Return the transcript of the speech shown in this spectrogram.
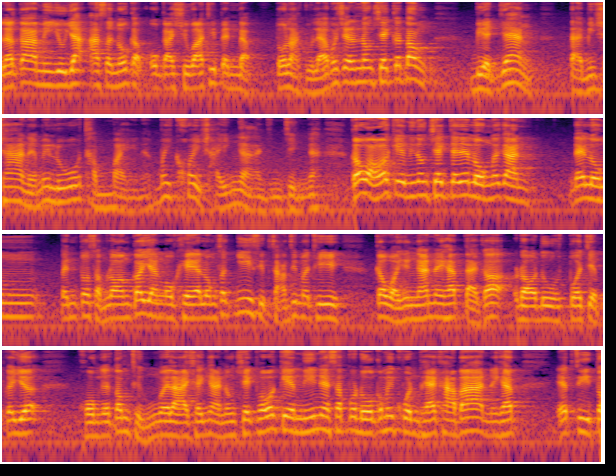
แล้วก็มียูยะอาสโนะกับโอกาชิวะที่เป็นแบบตัวหลักอยู่แล้ว เพราะฉะนั้นน้องเช็คก็ต้องเบียดแย่งแต่มิชาเนี่ยไม่รู้ทำไมนะไม่ค่อยใช้งานจริงๆนะก็หวังว่าเกมนี้น้องเช็คจะได้ลงแล้วกัน ได้ลงเป็นตัวสำรองก็ยังโอเคลงสัก 20-30นาที ก็หวังอย่างนั้นนะครับ แต่ก็รอดูตัวเจ็บก็เยอะ คงจะต้องถึงเวลาใช้งานน้องเช็ค เพราะว่าเกมนี้เนี่ยซัปโปโรก็ไม่ควรแพ้คาบ้านนะครับ FC โต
